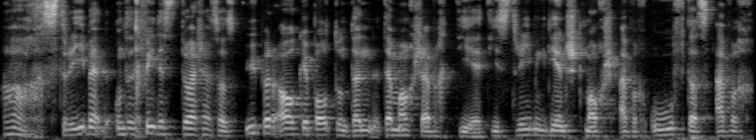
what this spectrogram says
ach, Streamen. Und ich finde, du hast auch so ein Überangebot und dann, dann machst du einfach die, die Streaming-Dienste machst einfach auf, dass einfach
